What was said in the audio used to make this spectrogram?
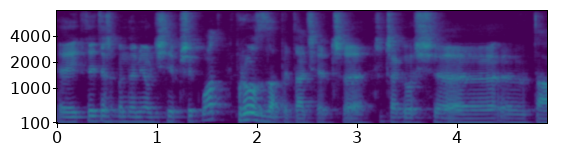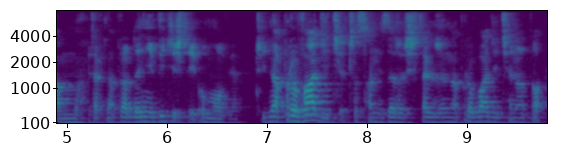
e, i tutaj też będę miał dzisiaj przykład. Wprost zapytacie, czy, czy czegoś e, e, tam tak naprawdę nie widzisz w tej umowie. Czyli naprowadzi cię. Czasami zdarza się tak, że naprowadzi cię na to,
